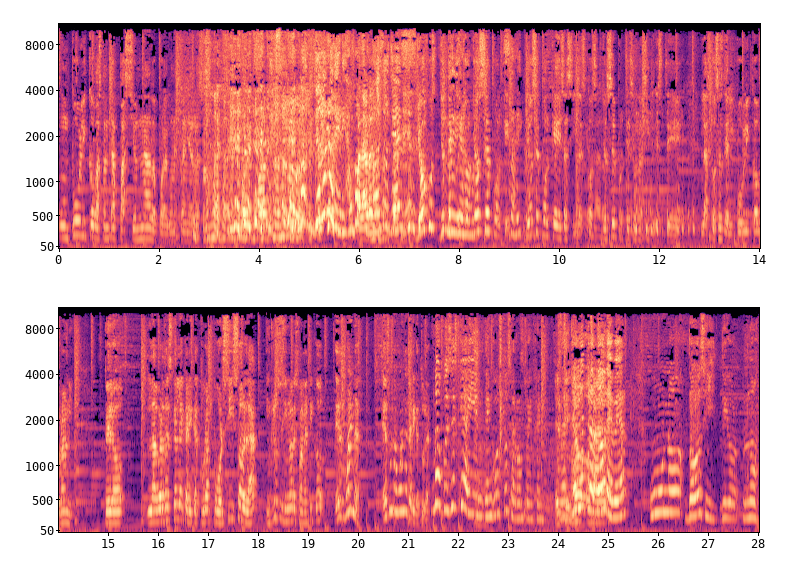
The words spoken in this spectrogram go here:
un público bastante apasionado por alguna extraña razón. No, yo no lo diría Con palabras apasionado, eso ya es... Yo, jus- yo, yo, yo sé por qué. Yo sé por qué es así las cosas. Yo sé por qué son así este, las cosas del público brownie. Pero la verdad es que la caricatura por sí sola, incluso si no eres fanático, es buena. Es una buena caricatura. No, pues es que ahí en, en gusto se rompen géneros. O Es sea, que yo, yo, he o tratado sea- de ver uno, dos y digo, no,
